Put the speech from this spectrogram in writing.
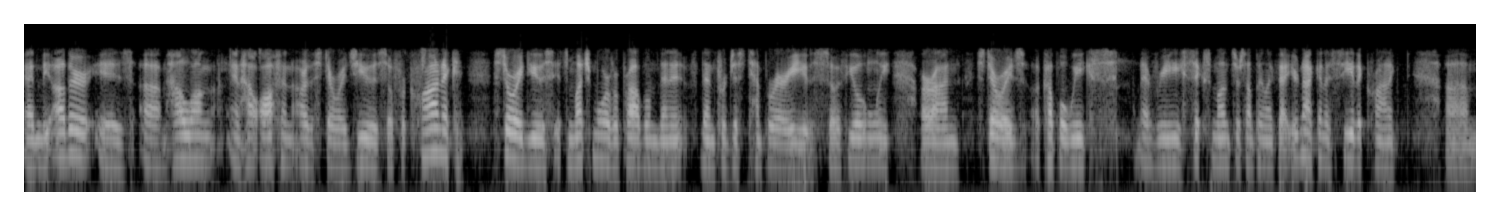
And the other is um, how long and how often are the steroids used. So for chronic steroid use, it's much more of a problem than it, than for just temporary use. So if you only are on steroids a couple weeks every six months or something like that, you're not going to see the chronic um,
